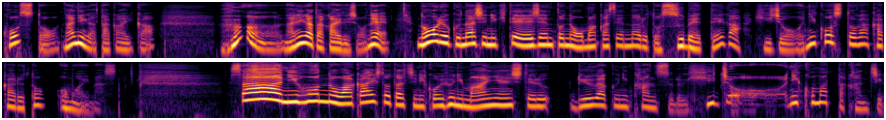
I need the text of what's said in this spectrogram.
コスト？何が高いか？うん、何が高いでしょうね。能力なしに来てエージェントにお任せになると全てが非常にコストがかかると思います。さあ日本の若い人たちにこういうふうに蔓延してる留学に関する非常に困った勘違い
